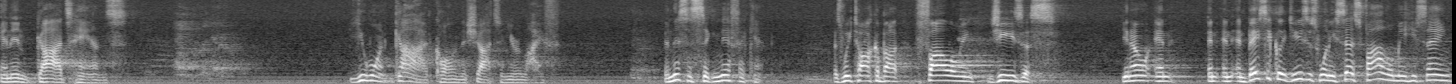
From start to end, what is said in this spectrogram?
and in God's hands. You want God calling the shots in your life. And this is significant as we talk about following Jesus. You know, and, and, and, and basically, Jesus, when he says, Follow me, he's saying,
